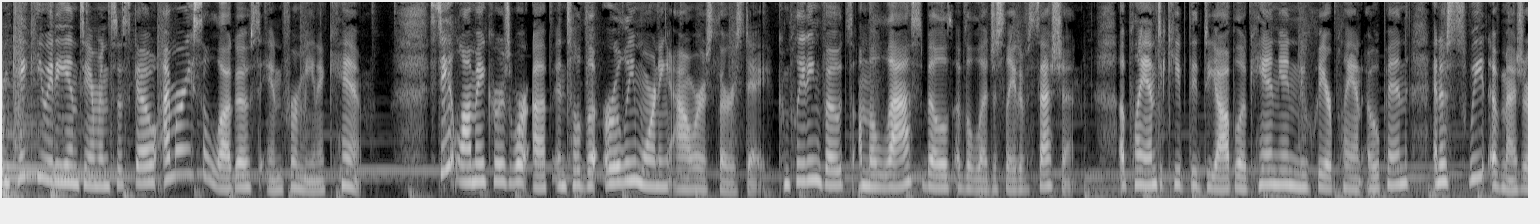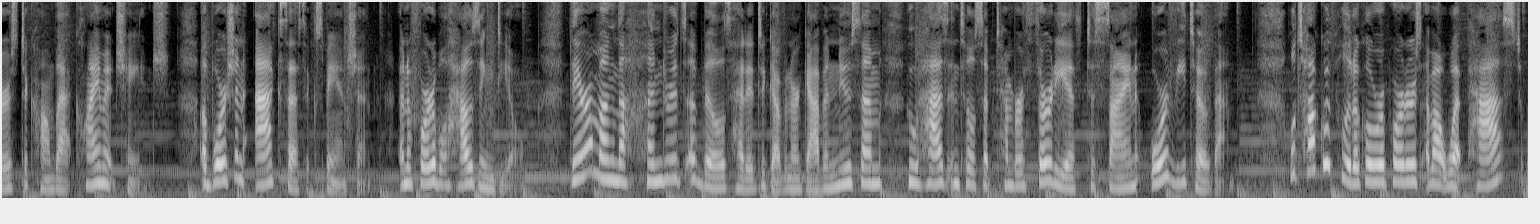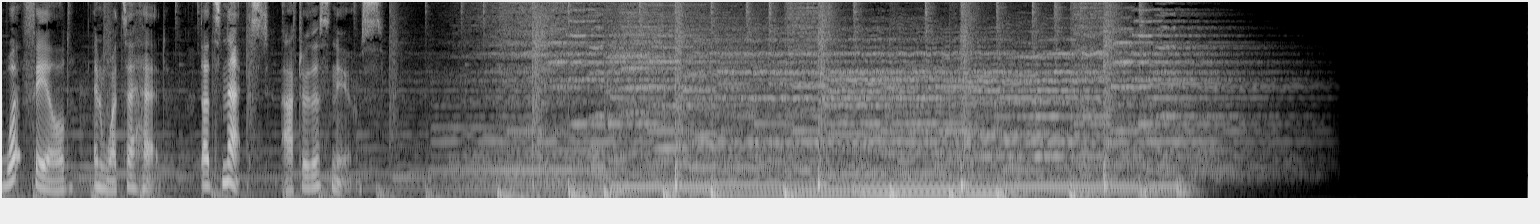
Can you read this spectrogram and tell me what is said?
From KQED in San Francisco, I'm Marisa Lagos and for Mina Kim. State lawmakers were up until the early morning hours Thursday, completing votes on the last bills of the legislative session a plan to keep the Diablo Canyon nuclear plant open, and a suite of measures to combat climate change. Abortion access expansion, an affordable housing deal. They're among the hundreds of bills headed to Governor Gavin Newsom, who has until September 30th to sign or veto them. We'll talk with political reporters about what passed, what failed, and what's ahead. That's next after this news.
